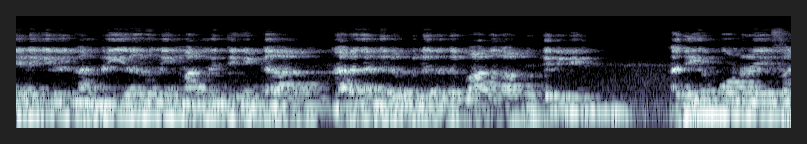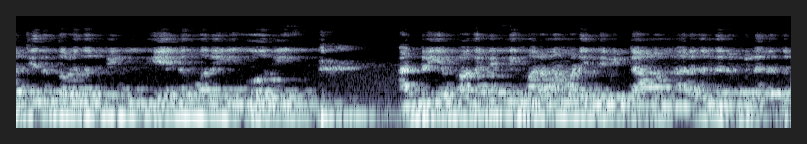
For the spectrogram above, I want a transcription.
நிலையில் அன்று இரவு நீ மரணித்து விட்டால் நரக நெருப்பிலிருந்து பாதுகாப்பு பெறுவீர். அதே போன்று ஃபஜ்ர் தொழுத பின் ஏழு முறை ஓதி அன்றைய பகலில் நீ மரணம் அடைந்து விட்டாலும் நரக நெருப்பிலிருந்து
